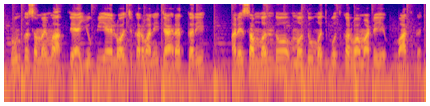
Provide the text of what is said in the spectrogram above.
ટૂંક સમયમાં ત્યાં યુપીઆઈ લોન્ચ કરવાની જાહેરાત કરી અને સંબંધો વધુ મજબૂત કરવા માટે વાત કરી.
